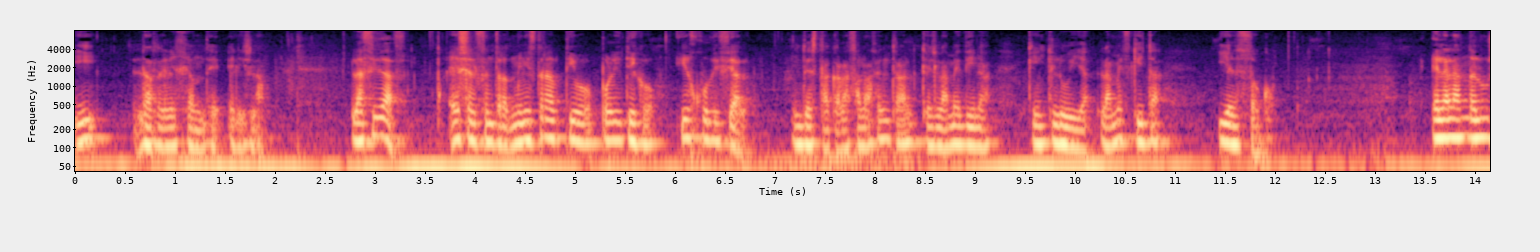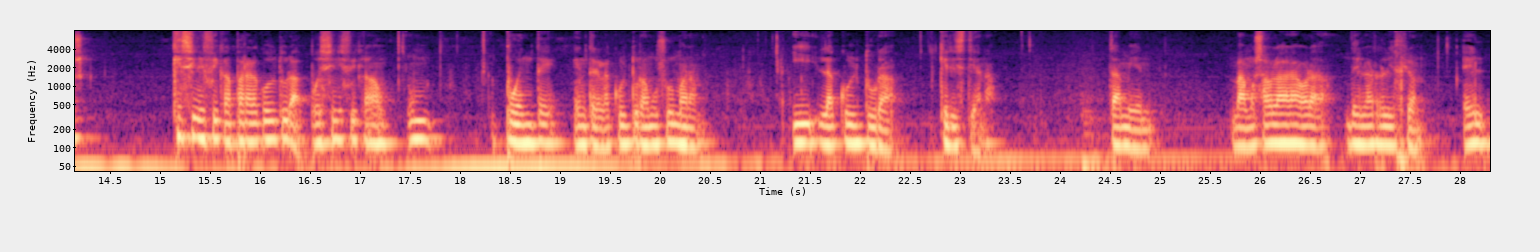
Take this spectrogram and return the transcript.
y la religión del el Islam. La ciudad es el centro administrativo, político y judicial. Destaca la zona central, que es la Medina, que incluía la mezquita y el zoco. El al-Ándalus, ¿qué significa para la cultura? Pues significa un puente entre la cultura musulmana y la cultura cristiana. También vamos a hablar ahora de la religión, el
